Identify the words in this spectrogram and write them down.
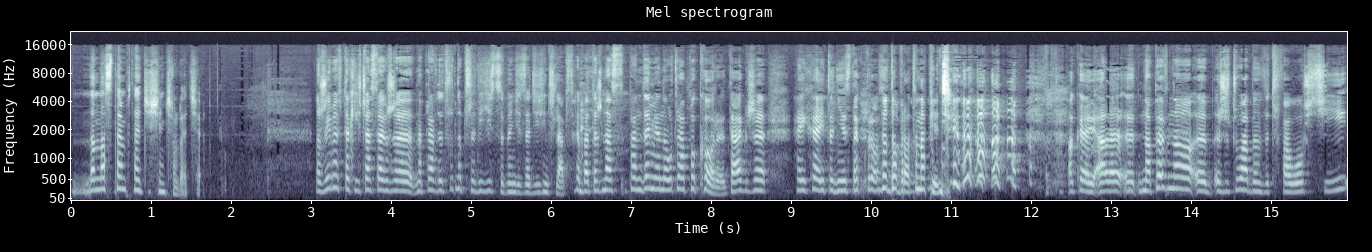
na następne dziesięciolecie? No, żyjemy w takich czasach, że naprawdę trudno przewidzieć, co będzie za 10 lat. Chyba też nas pandemia nauczyła pokory, tak? Że hej, hej, to nie jest tak prosto. No dobra, to na pięć. Okej, okay, ale e, na pewno e, życzyłabym wytrwałości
